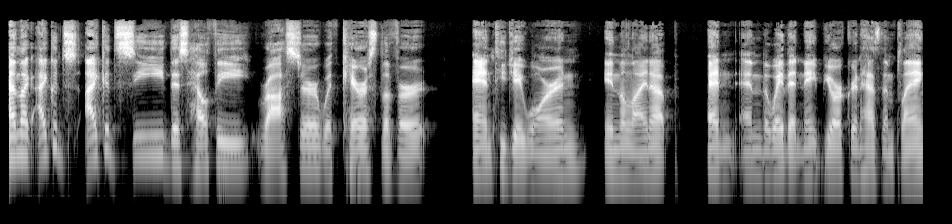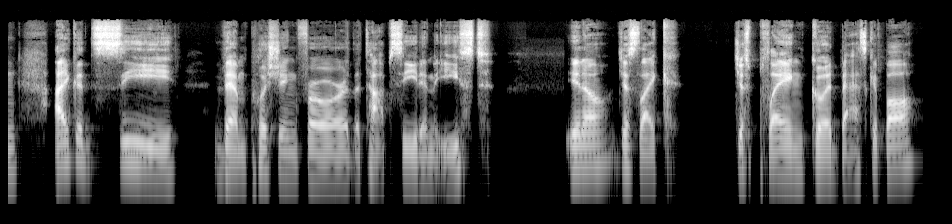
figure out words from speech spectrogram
And like I could I could see this healthy roster with Caris LeVert and TJ Warren in the lineup and and the way that Nate Bjorkgren has them playing, I could see them pushing for the top seed in the East. You know, just like just playing good basketball.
